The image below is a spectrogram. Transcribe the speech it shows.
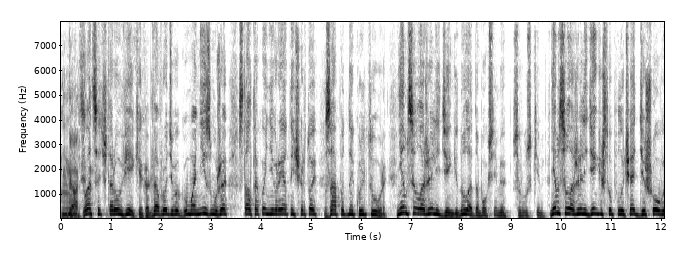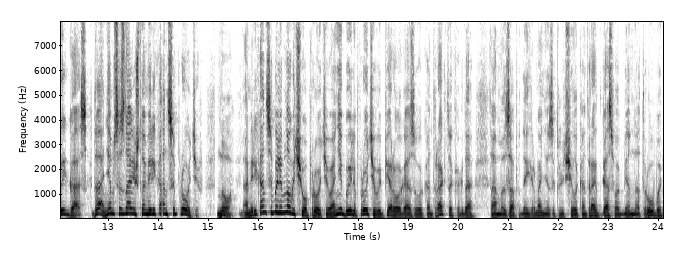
Да, вот. в 22 веке, когда вроде бы гуманизм уже стал такой невероятной чертой западной культуры. Немцы вложили деньги, ну ладно, бог с ними, с русскими. Немцы вложили деньги, чтобы получать дешевый газ. Да, немцы знали, что американцы против. Но американцы были много чего против. Они были против и первого газового контракта, когда там Западная Германия заключила контракт, газ в обмен на трубы.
